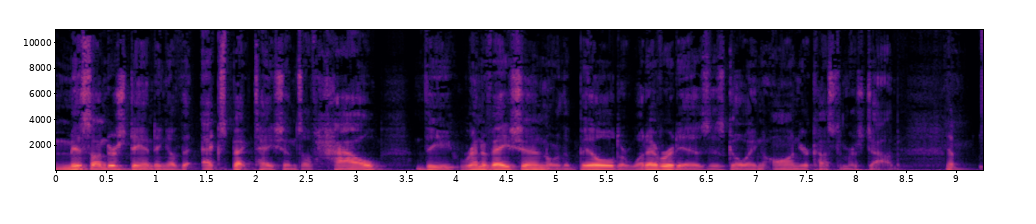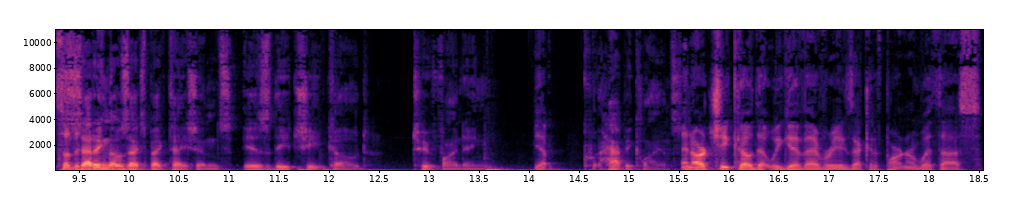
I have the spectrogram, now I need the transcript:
misunderstanding of the expectations of how the renovation or the build or whatever it is is going on your customer's job. Yep. So the Setting those expectations is the cheat code to finding yep. happy clients. And our cheat code that we give every executive partner with us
